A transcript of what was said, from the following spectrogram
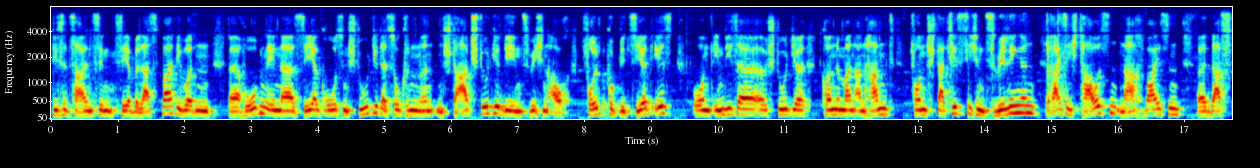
Diese Zahlen sind sehr belastbar. Die wurden erhoben in einer sehr großen Studie, der sogenannten Startstudie, die inzwischen auch voll publiziert ist. Und in dieser äh, Studie konnte man anhand von statistischen Zwillingen 30.000 nachweisen, äh, dass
